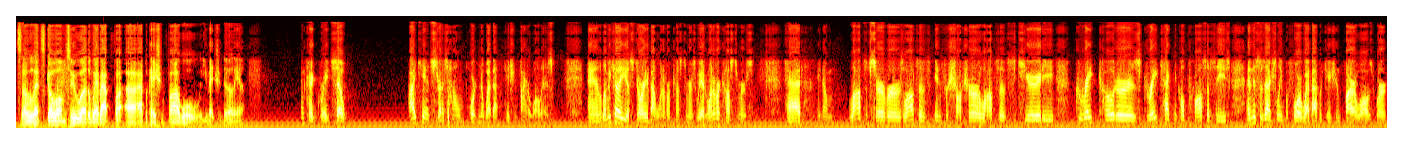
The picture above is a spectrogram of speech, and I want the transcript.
So let's go on to uh, the web app uh, application firewall that you mentioned earlier. Okay, great. So I can't stress how important a web application firewall is. And let me tell you a story about one of our customers. We had one of our customers had, you know, lots of servers, lots of infrastructure, lots of security, great coders, great technical processes, and this was actually before web application firewalls were,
